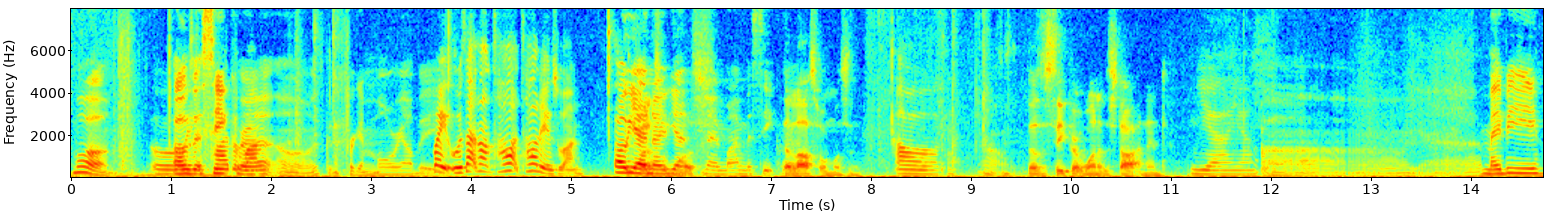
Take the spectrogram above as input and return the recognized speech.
what? oh, Oh, is it it's a private secret? one. Oh, it's gonna friggin' Moriabi. Wait, was that not Ta- Talia's one? Oh yeah, no, one yeah, was. no, mine was secret. The last one wasn't. Oh, okay. Oh. There was a secret one at the start and end. Yeah, yeah. Uh, yeah. Maybe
